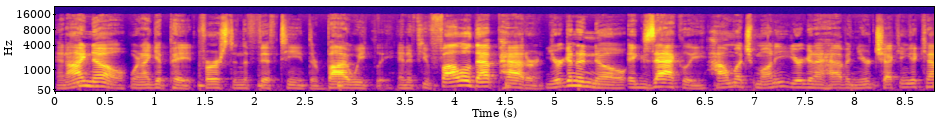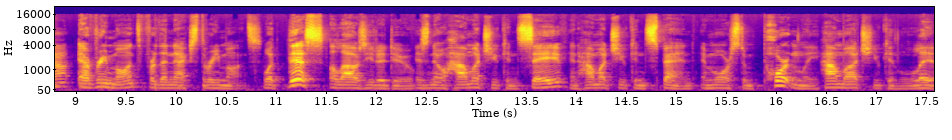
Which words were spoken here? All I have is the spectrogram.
And I know when I get paid, first and the 15th, or bi weekly. And if you follow that pattern, you're gonna know exactly how much money you're gonna have in your checking account every month for the next three months. What this allows you to do is know how much you can save and how much you can spend, and most importantly, how much you can live.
